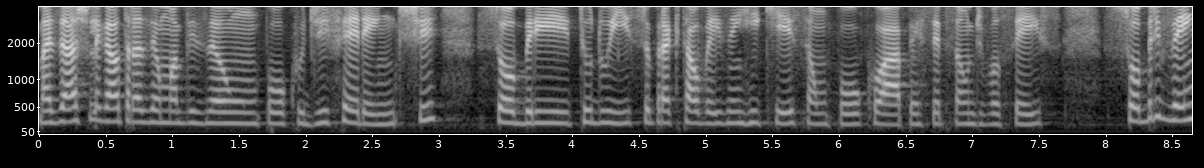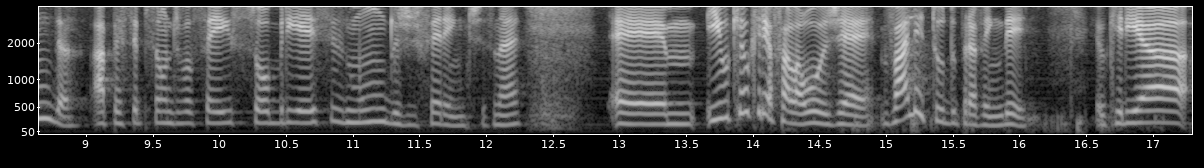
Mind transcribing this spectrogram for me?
mas eu acho legal trazer uma visão um pouco diferente sobre tudo isso para que talvez enriqueça um pouco a percepção de vocês sobre venda, a percepção de vocês sobre esses mundos diferentes, né? É, e o que eu queria falar hoje é: vale tudo para vender? Eu queria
